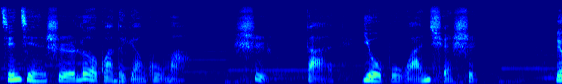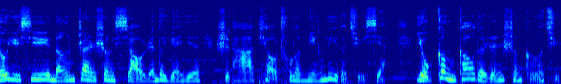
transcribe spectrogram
仅仅是乐观的缘故吗？是，但又不完全是。刘禹锡能战胜小人的原因是他跳出了名利的局限，有更高的人生格局。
